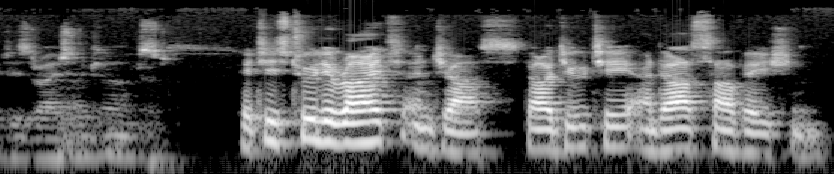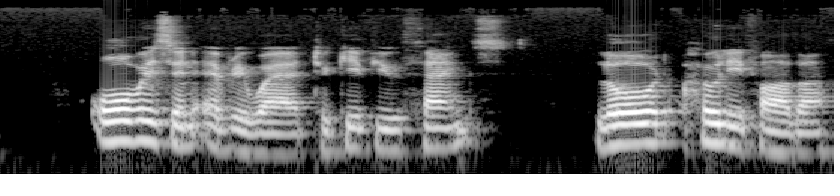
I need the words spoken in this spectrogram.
It is right and just. It is truly right and just, our duty and our salvation, always and everywhere to give you thanks, Lord, Holy Father,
